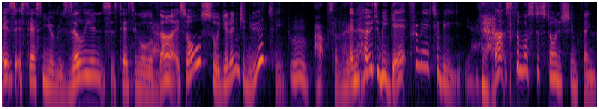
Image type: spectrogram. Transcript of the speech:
it's, it's testing your resilience, it's testing all of that. It's also your ingenuity. absolutely And how do we get from A to B? Yeah. That's the most astonishing thing.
